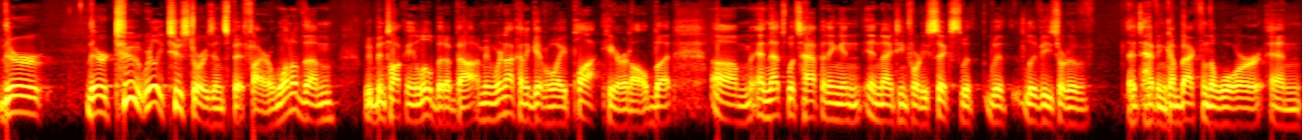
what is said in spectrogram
there there are two really two stories in Spitfire. One of them we've been talking a little bit about. I mean, we're not going to give away plot here at all, but um, and that's what's happening in, in 1946 with with Livy sort of having come back from the war and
